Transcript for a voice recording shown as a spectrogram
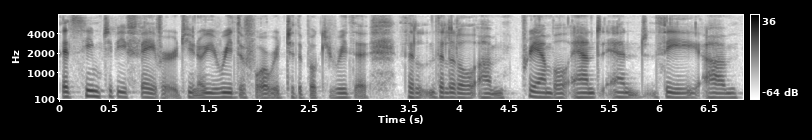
that seem to be favored. You know, you read the foreword to the book, you read the the, the little um, preamble, and and the um,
